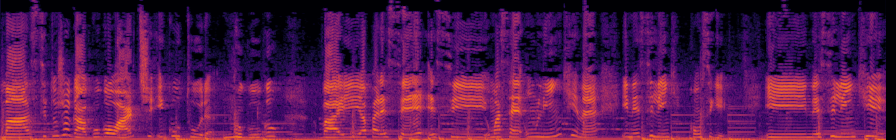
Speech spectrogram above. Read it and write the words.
mas se tu jogar Google Arte e Cultura no Google, vai aparecer esse uma um link, né? E nesse link conseguir. E nesse link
